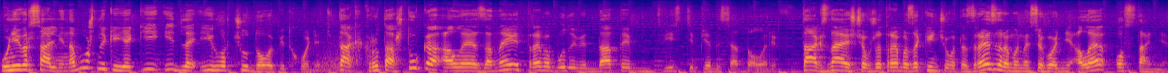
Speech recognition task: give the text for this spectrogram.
Універсальні навушники, які і для ігор чудово підходять. Так, крута штука, але за неї треба буде віддати 250 доларів. Так, знаю, що вже треба закінчувати з рейзерами на сьогодні, але останнє.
